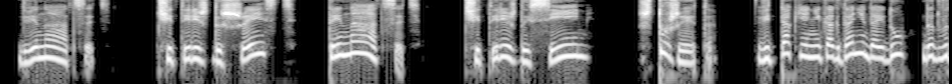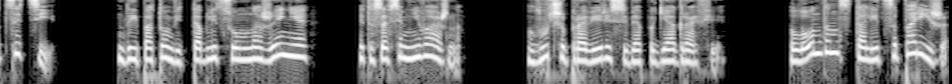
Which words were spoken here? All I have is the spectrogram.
— двенадцать. Четырежды шесть — тринадцать. Четырежды семь. Что же это? Ведь так я никогда не дойду до двадцати. Да и потом ведь таблица умножения — это совсем не важно. Лучше проверю себя по географии. Лондон — столица Парижа.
